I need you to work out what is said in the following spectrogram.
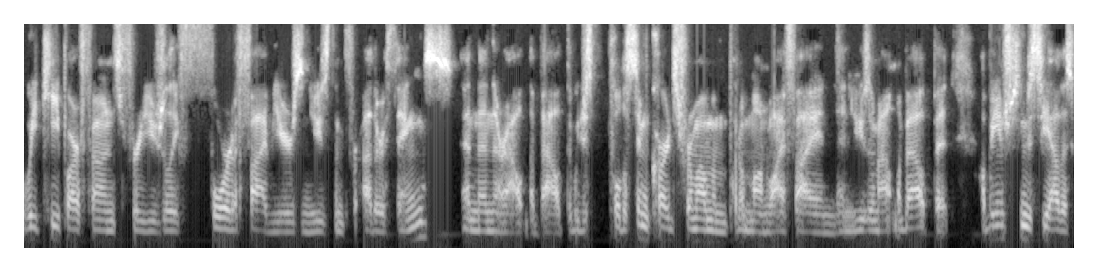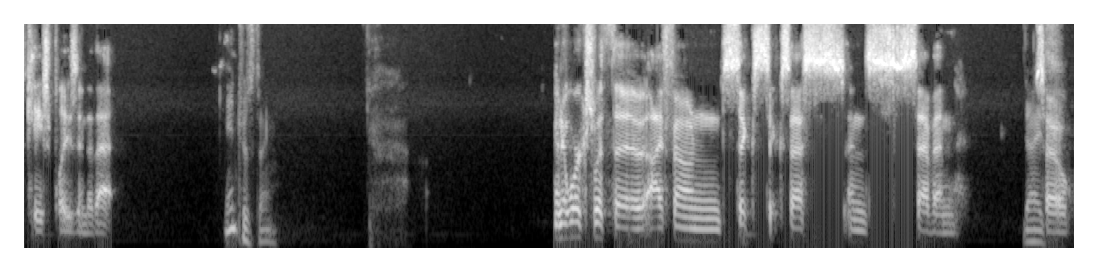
we keep our phones for usually four to five years and use them for other things, and then they're out and about. We just pull the SIM cards from them and put them on Wi-Fi and, and use them out and about. But I'll be interesting to see how this case plays into that. Interesting. And it works with the iPhone 6, 6S, and 7. Nice. So,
